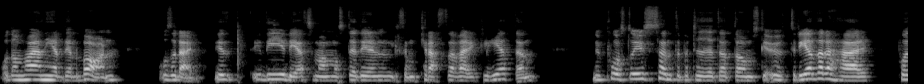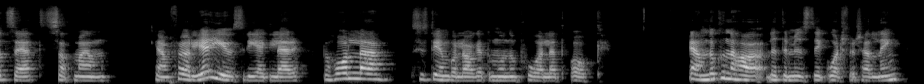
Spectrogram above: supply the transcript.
Och de har en hel del barn och sådär. Det, det är ju det som man måste, det är den liksom krassa verkligheten. Nu påstår ju Centerpartiet att de ska utreda det här på ett sätt så att man kan följa EUs regler, behålla Systembolaget och monopolet och ändå kunna ha lite mysig gårdsförsäljning.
